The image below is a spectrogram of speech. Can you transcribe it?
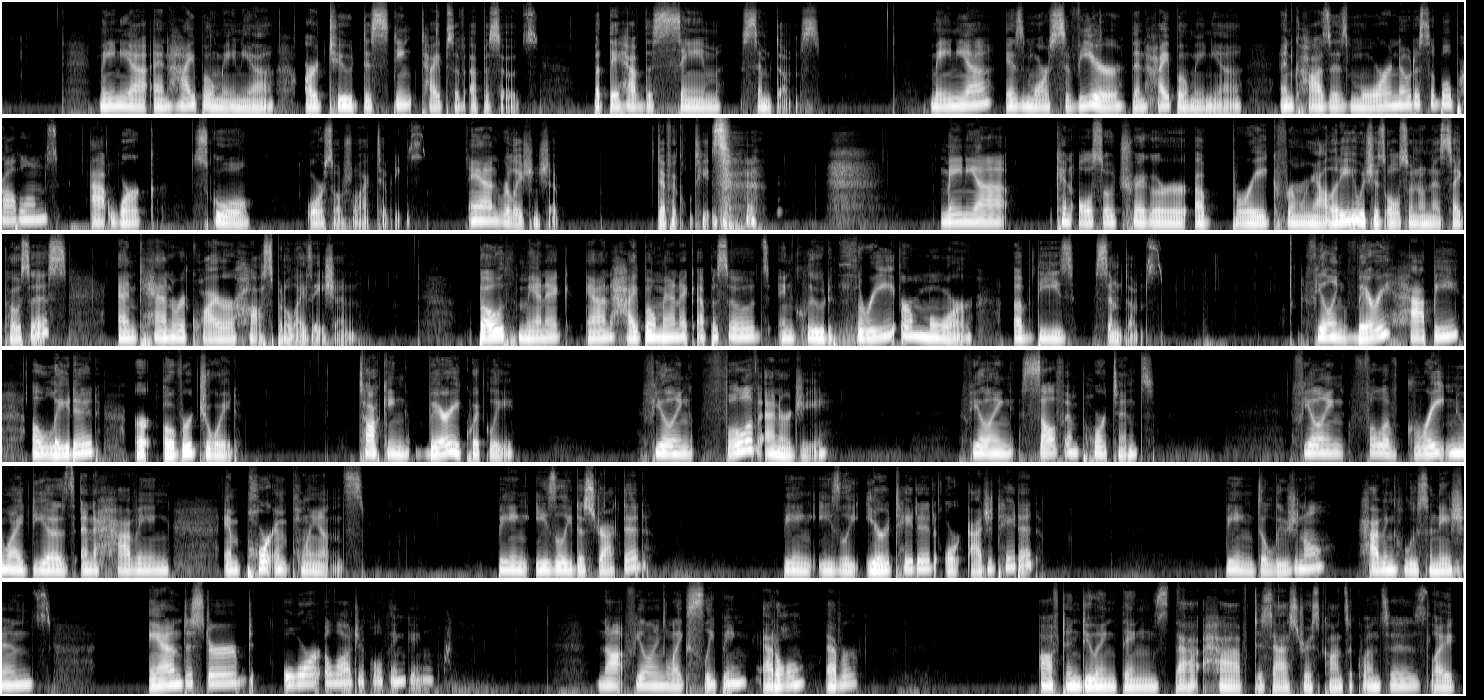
Mania and hypomania are two distinct types of episodes, but they have the same symptoms. Mania is more severe than hypomania and causes more noticeable problems at work, school, or social activities, and relationship difficulties. Mania can also trigger a break from reality, which is also known as psychosis, and can require hospitalization. Both manic and hypomanic episodes include three or more of these symptoms feeling very happy, elated, or overjoyed, talking very quickly, feeling full of energy, feeling self important, feeling full of great new ideas and having important plans, being easily distracted, being easily irritated or agitated, being delusional, having hallucinations, and disturbed or illogical thinking, not feeling like sleeping at all, ever, often doing things that have disastrous consequences, like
